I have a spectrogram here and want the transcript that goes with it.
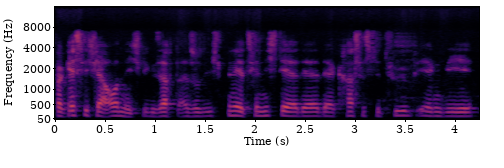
vergesse ich ja auch nicht. Wie gesagt, also ich bin jetzt hier nicht der, der, der krasseste Typ irgendwie,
